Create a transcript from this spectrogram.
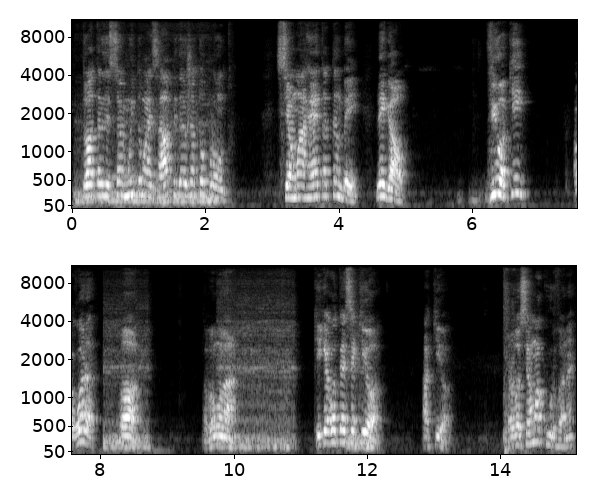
Então a transição é muito mais rápida, eu já estou pronto. Se é uma reta também. Legal. Viu aqui? Agora, ó. Vamos lá. O que que acontece aqui, ó? Aqui, ó. Pra você é uma curva, né?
